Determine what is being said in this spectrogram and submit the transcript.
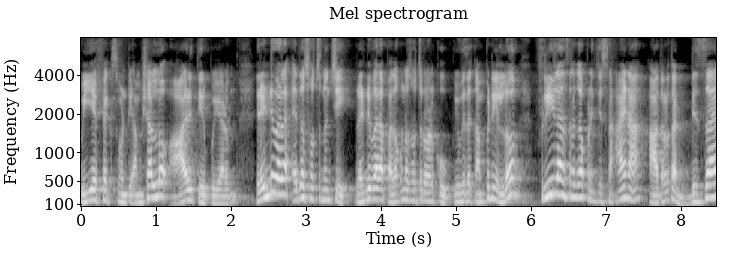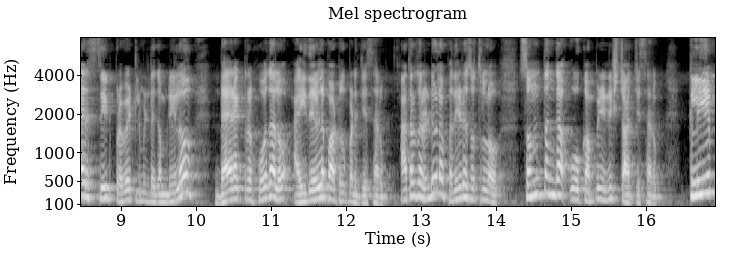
విఎఫ్ఎక్స్ వంటి అంశాల్లో ఆరి తీరిపోయాడు. రెండు వేల ఐదో సంవత్సరం నుంచి రెండు వేల పదకొండో సంవత్సరం వరకు వివిధ కంపెనీల్లో ఫ్రీలాన్సర్గా పనిచేసిన ఆయన ఆ తర్వాత డిజైర్ సీడ్ ప్రైవేట్ లిమిటెడ్ కంపెనీలో డైరెక్టర్ హోదాలో ఐదేళ్ళ పాటు పనిచేశారు. ఆ తర్వాత రెండు వేల పదిహేడో సంవత్సరంలో సొంతంగా ఓ కంపెనీని స్టార్ట్ చేశారు. క్లీమ్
